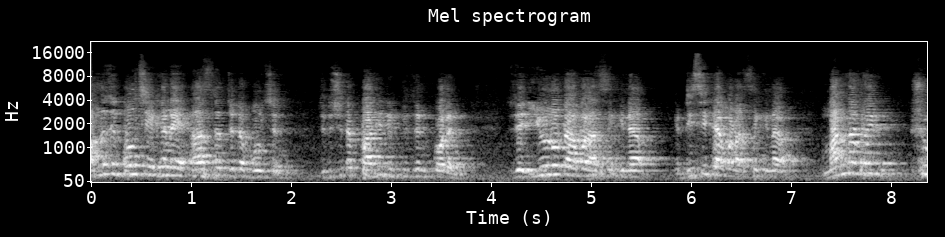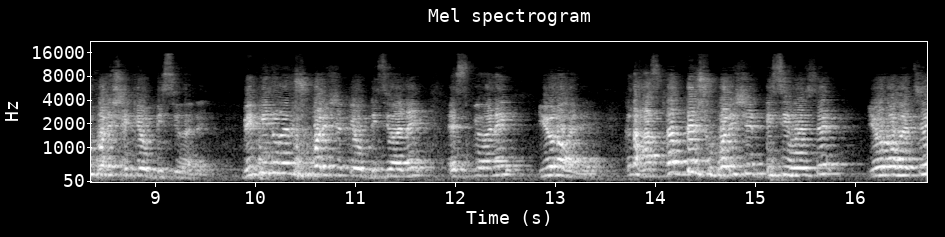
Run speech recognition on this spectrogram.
আমরা যে বলছি এখানে আজকাল যেটা বলছেন যদি সেটা পার্টি রিপ্রেজেন্ট করেন যে ইউনোটা আমার আছে কিনা ডিসিটা আমার আছে কিনা মান্না ভাইয়ের সুপারিশে কেউ ডিসি হয় নাই। বিপিনুরের সুপারিশে কেউ ডিসি হয় নাই এসপি হয় নাই ইউনো হয় নাই। কিন্তু হাসনাবদের সুপারিশে ডিসি হয়েছে ইউনো হয়েছে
